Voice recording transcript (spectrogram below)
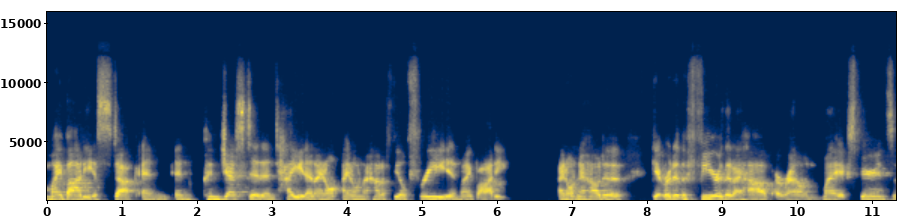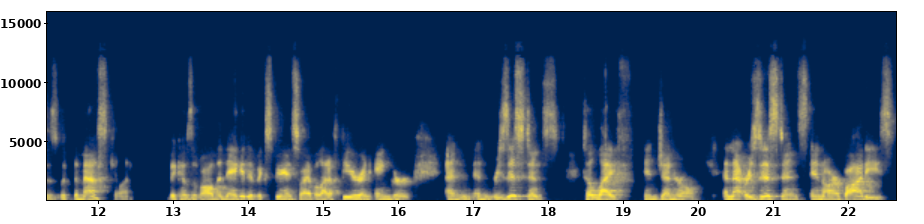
my body is stuck and and congested and tight, and I don't I don't know how to feel free in my body. I don't know how to get rid of the fear that I have around my experiences with the masculine because of all the negative experience. So I have a lot of fear and anger and, and resistance to life in general. And that resistance in our bodies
